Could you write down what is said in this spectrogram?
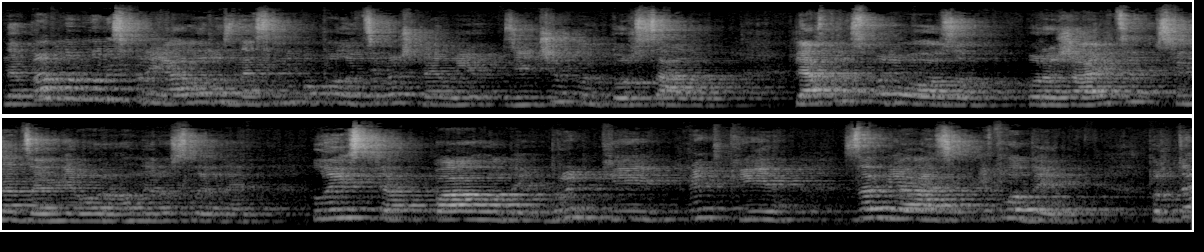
Напевно, вони сприяли рознесенню попелиці вишневої з інших культур саду. Плястом з перевозом уражаються всі надземні органи рослини, листя, пагони, бруньки, квітки, зав'язі і плоди. Проте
